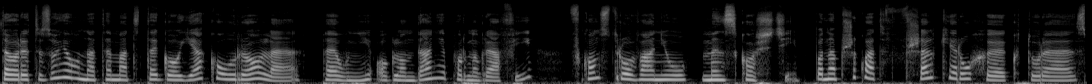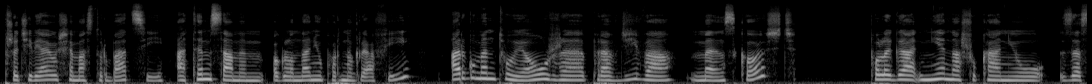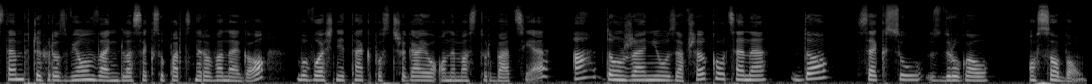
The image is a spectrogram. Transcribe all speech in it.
teoretyzują na temat tego, jaką rolę pełni oglądanie pornografii w konstruowaniu męskości. Bo na przykład wszelkie ruchy, które sprzeciwiają się masturbacji, a tym samym oglądaniu pornografii, argumentują, że prawdziwa męskość polega nie na szukaniu zastępczych rozwiązań dla seksu partnerowanego, bo właśnie tak postrzegają one masturbację, a dążeniu za wszelką cenę do seksu z drugą osobą.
